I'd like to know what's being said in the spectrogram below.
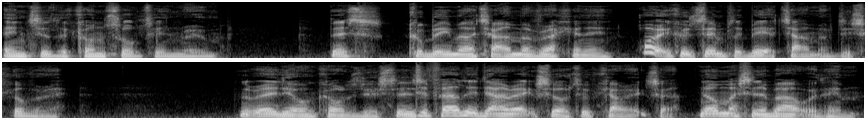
into the consulting room. This could be my time of reckoning, or it could simply be a time of discovery. The radio oncologist is a fairly direct sort of character, no messing about with him.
